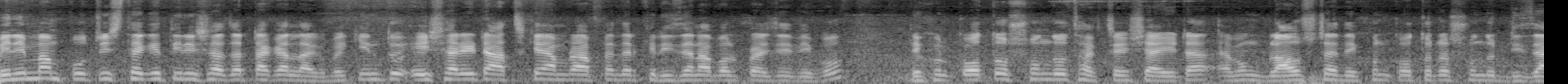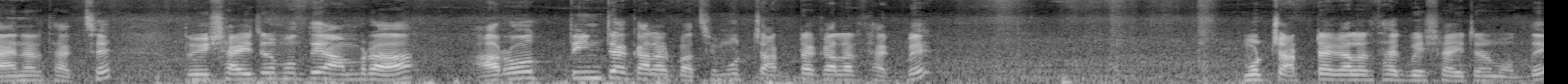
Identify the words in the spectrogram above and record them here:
মিনিমাম পঁচিশ থেকে তিরিশ হাজার টাকা লাগবে। কিন্তু এই শাড়িটা আজকে আমরা আপনাদেরকে রিজনেবল প্রাইসে দিব। দেখুন কত সুন্দর থাকছে এই শাড়িটা এবং ব্লাউজটা দেখুন কতটা সুন্দর ডিজাইনার থাকছে। তো এই শাড়িটার মধ্যে আমরা আরও তিনটা কালার পাচ্ছি, মোট চারটা কালার থাকবে। মোট চারটা কালার থাকবে শাড়িটার মধ্যে।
